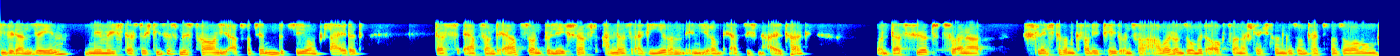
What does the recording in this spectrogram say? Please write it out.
die wir dann sehen, nämlich dass durch dieses Misstrauen die Arzt-Patienten-Beziehung leidet dass Ärzte und Ärzte und Belegschaft anders agieren in ihrem ärztlichen Alltag. Und das führt zu einer schlechteren Qualität unserer Arbeit und somit auch zu einer schlechteren Gesundheitsversorgung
